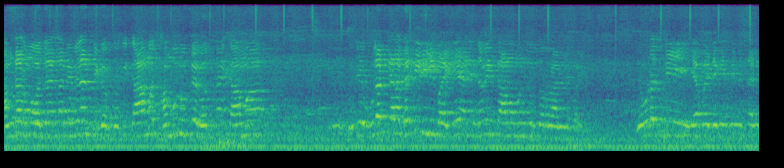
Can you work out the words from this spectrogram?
आमदार महोदयांना मी विनंती करतो की कामं थांबून उपयोग होत नाही. कामं म्हणजे उलट त्याला गती दिली पाहिजे आणि नवीन कामं मंजूर करून आणली पाहिजे. एवढंच मी या बैठकीच्या निमित्ताने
